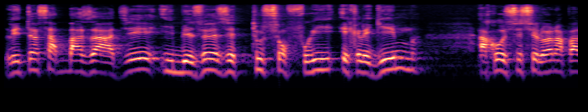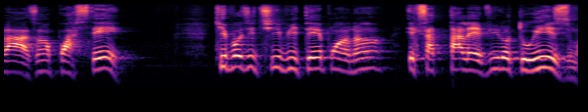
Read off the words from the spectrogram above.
Les temps ça bazardé, il a besoin de tout son fruit et légumes. À cause de cela, n'a pas l'argent pour acheter. Qui positivité pendant et que ça t'a le tourisme.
